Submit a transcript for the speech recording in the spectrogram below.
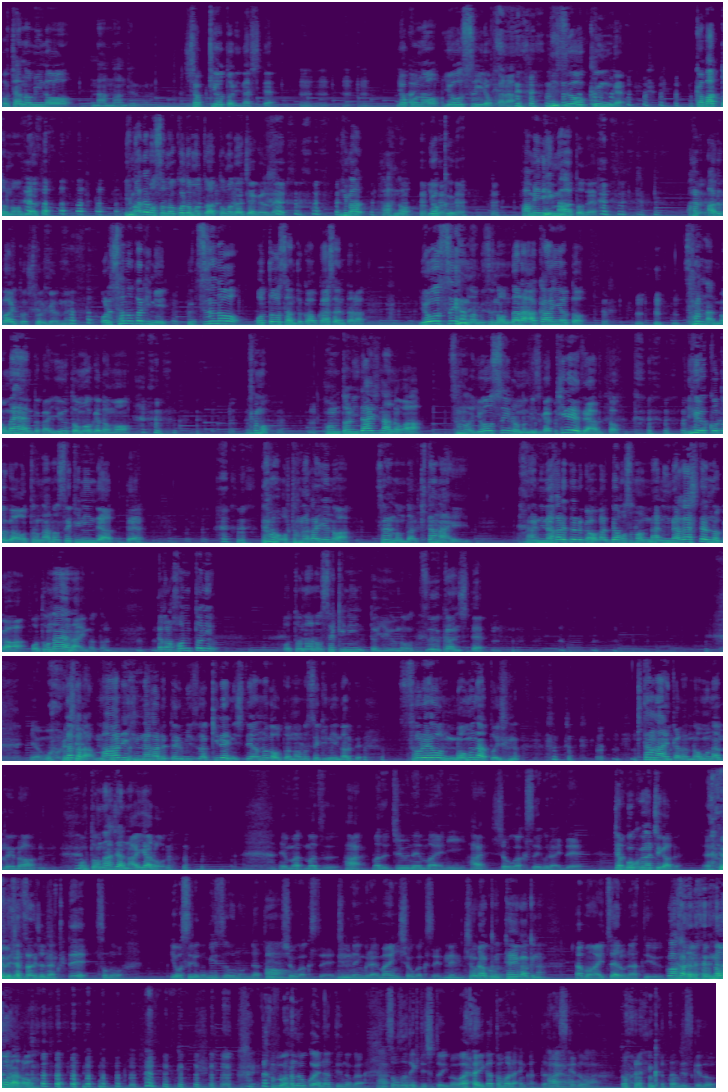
お茶飲みのなんなんていうのかな食器を取り出してうんうんうんうん。横の用水路から水を汲んでガバッと飲んだと。今でもその子供とは友達やけどね。今あのよくファミリーマートでアルバイトしとるけどね。俺その時に普通のお父さんとかお母さんやったら用水路の水飲んだらあかんよとそんなん飲めへんとか言うと思うけども。でも本当に大事なのはその用水路の水がきれいであると。いうことが大人の責任であって。でも大人が言うのはそれ飲んだら汚い何流れてるか分かるでもその何流してんのかは大人やないのと。だから本当に大人の責任というのを痛感して。いやもうだから周りに流れてる水はきれいにしてやるのが大人の責任だって。それを飲むなというの。汚いから飲むなというのは大人じゃないやろうと。いやままずはい。まず10年前にはい。小学生ぐらいでじゃあ僕が違うで。上田さんじゃなくてその用水路の水を飲んだという小学生。10年ぐらい前に小学生で、うん。小学低学年。多分あいつやろうなっていう。わかる。飲むだろ。多分あの子やなっていうのがはい。想像できてちょっと今笑いが止まらへんかったんですけど、止まらへんかったんですけど、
